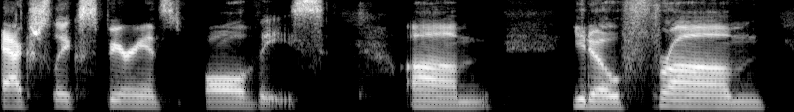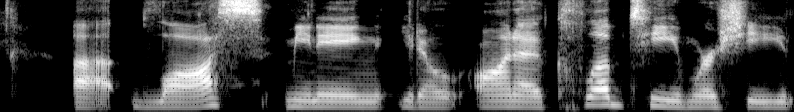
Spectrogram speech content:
actually experienced all these. Um, you know, from uh, loss, meaning, you know, on a club team where she,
